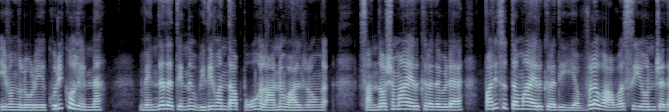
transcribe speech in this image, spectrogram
இவங்களுடைய குறிக்கோள் என்ன? வெந்ததை தின்னு விதி வந்தா போகலான்னு வாழ்கிறவங்க சந்தோஷமாக இருக்கிறத விட பரிசுத்தமாக இருக்கிறது எவ்வளவு அவசியன்றத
